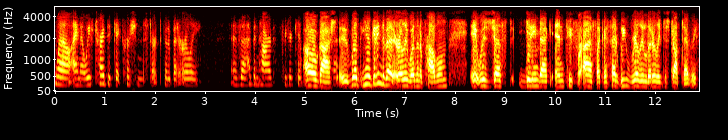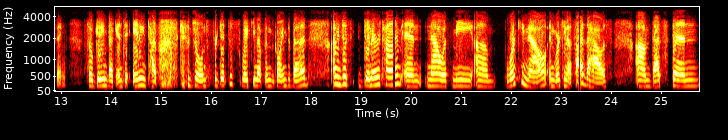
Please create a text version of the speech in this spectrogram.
Well, I know we've tried to get Christian to start to go to bed early. Has that been hard for your kids? Oh gosh. Well, you know, getting to bed early wasn't a problem. It was just getting back into for us, like I said, we really literally just dropped everything. So getting back into any type of schedule and forget just waking up and going to bed. I mean just dinner time and now with me um working now and working outside the house, um that's been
